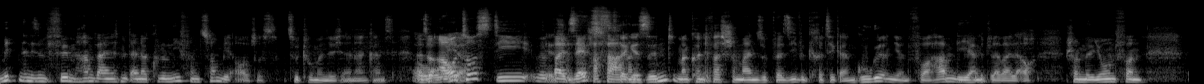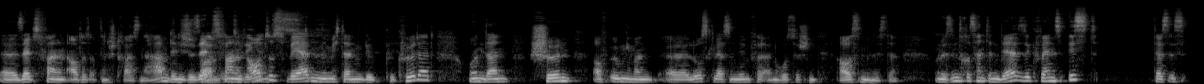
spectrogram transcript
Mitten in diesem Film haben wir eines mit einer Kolonie von Zombie-Autos zu tun, wenn du dich erinnern kannst. Also Oh, ja. Autos, die ist bald schon fast selbstfahrend sind. Man könnte fast schon meinen subversive Kritik an Google und ihren Vorhaben, die ja Mhm. mittlerweile auch schon Millionen von äh, selbstfahrenden Autos auf den Straßen haben. Denn Die diese selbstfahrenden. Autos werden nämlich dann ge geködert und dann schön auf irgendjemand äh, losgelassen, in dem Fall einen russischen Außenminister. Und das Interessante in der Sequenz ist, dass es,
